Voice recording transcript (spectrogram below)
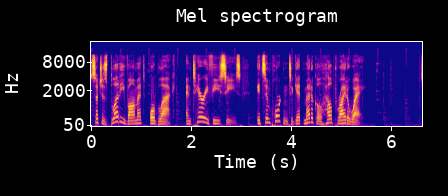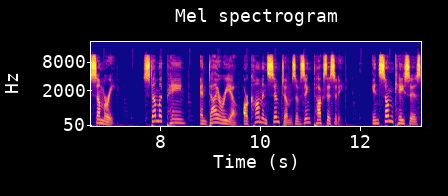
such as bloody vomit or black and tarry feces, it's important to get medical help right away. Summary Stomach pain and diarrhea are common symptoms of zinc toxicity. In some cases,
